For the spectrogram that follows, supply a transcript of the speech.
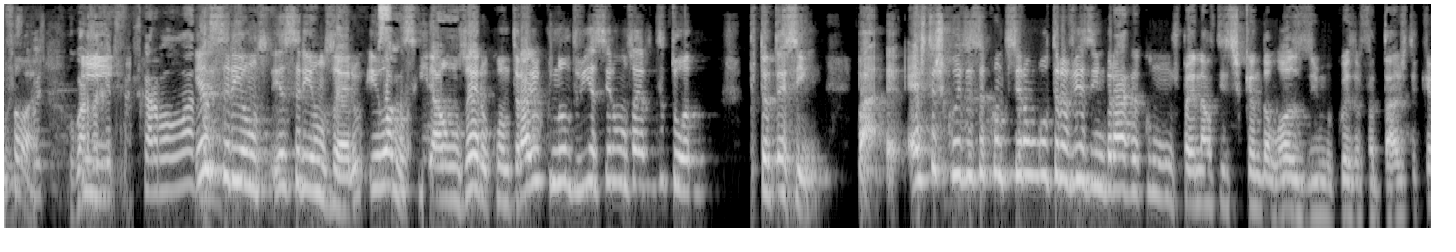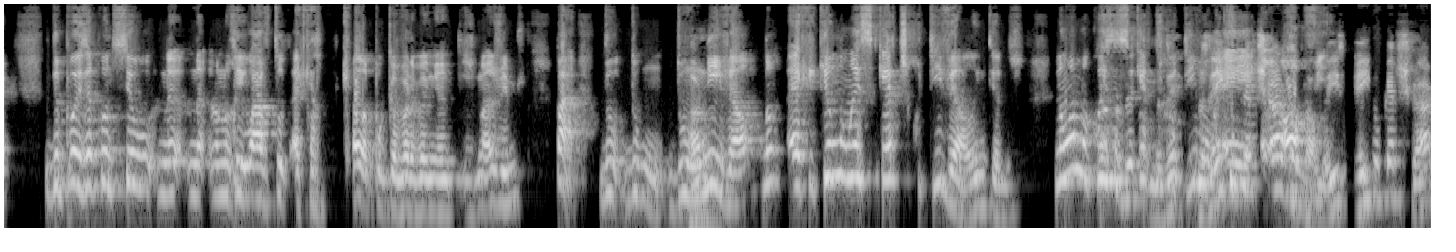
Isso falar. depois O guarda-redes foi buscar a bola lá Esse dentro. seria, um, esse seria um zero, e logo a Sim. seguir há um zero contrário que não devia ser um zero de todo. Portanto, é assim, pá, estas coisas aconteceram outra vez em Braga com uns penaltis escandalosos e uma coisa fantástica. Depois aconteceu na- no Rio Ave tudo, aquela, aquela pouca vergonha que nós vimos. Pá, do- de um, de um nível, não- é que aquilo não é sequer discutível, entendes? Não é uma coisa Mas é- sequer mas é- discutível, mas é aí que eu é, quero chegar, é Paulo, óbvio. é isso- é aí que eu quero chegar.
